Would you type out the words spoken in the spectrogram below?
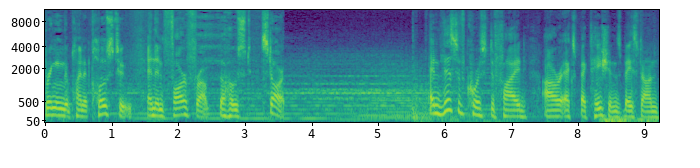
bringing the planet close to and then far from the host star. And this, of course, defied our expectations based on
